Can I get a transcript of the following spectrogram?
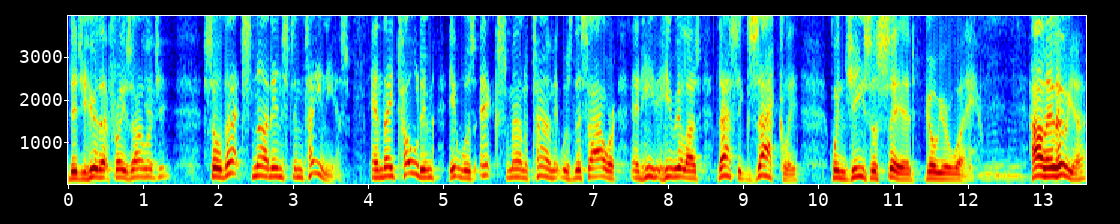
Did you hear that phraseology? Yes. So that's not instantaneous. And they told him it was X amount of time, it was this hour, and he, he realized that's exactly when Jesus said, Go your way. Mm-hmm. Hallelujah.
